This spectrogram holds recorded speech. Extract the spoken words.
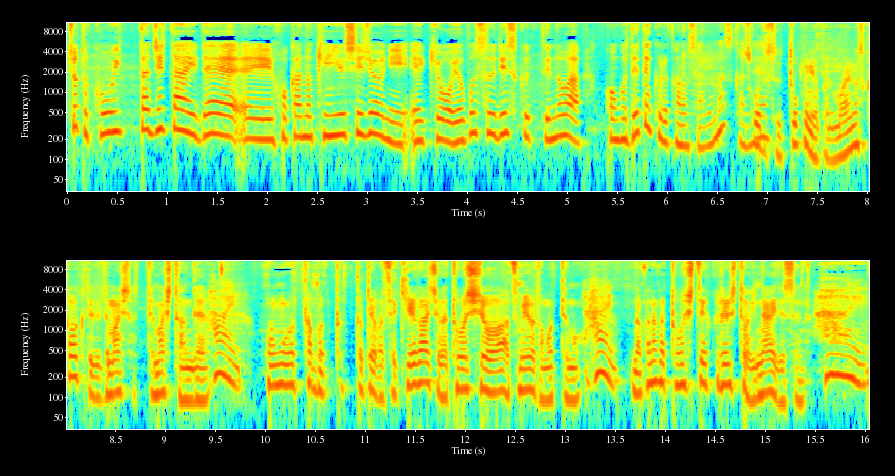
ちょっとこういった事態で、えー、他の金融市場に影響を及ぼすリスクっていうのは、今後出てくる可能性ありますかね？そうです。特にやっぱりマイナス価格で出てました出ましたんで、はい、今後、多分例えば石油会社が投資を集めようと思っても、はい、なかなか投資してくれる人はいないですよね。はい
